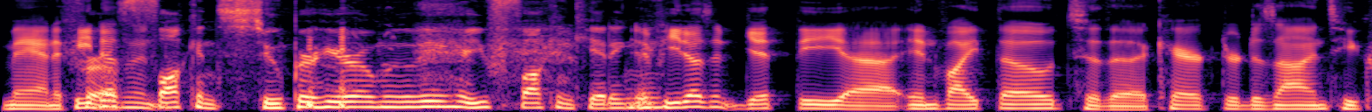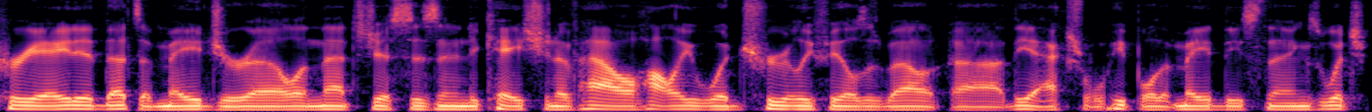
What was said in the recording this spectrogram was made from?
Man, if he doesn't fucking superhero movie. Are you fucking kidding me? If he doesn't get the uh, invite though to the character designs he created, that's a major L, and that's just as an indication of how Hollywood truly feels about uh, the actual people that made these things, which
